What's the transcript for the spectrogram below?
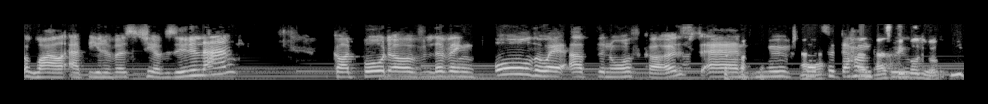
a while at the University of Zululand. Got bored of living all the way up the north coast and moved closer down. As people do.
